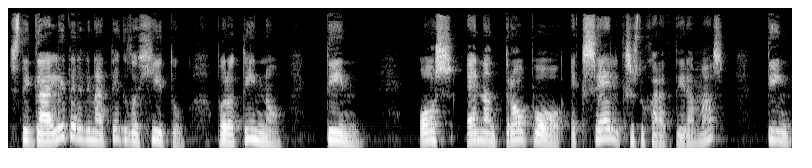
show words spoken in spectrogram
στην καλύτερη δυνατή εκδοχή του, προτείνω την ως έναν τρόπο εξέλιξης του χαρακτήρα μας, την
